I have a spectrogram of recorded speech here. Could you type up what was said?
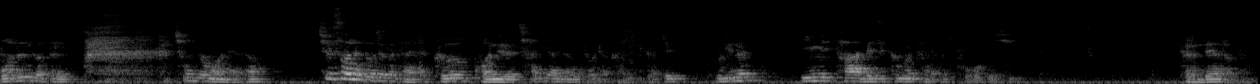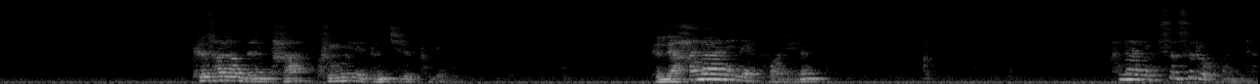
모든 것들을 다 총동원해서 최선의 노력을 다해서 그 권위를 차지하려고 노력하는 것을 우리는 이미 다 매스컴을 통해서 보고 계십니다. 그런데 여러분, 그 사람들은 다 국민의 눈치를 보게 돼 있어요. 그런데 하나님의 권위는 하나님 스스로 권위라는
